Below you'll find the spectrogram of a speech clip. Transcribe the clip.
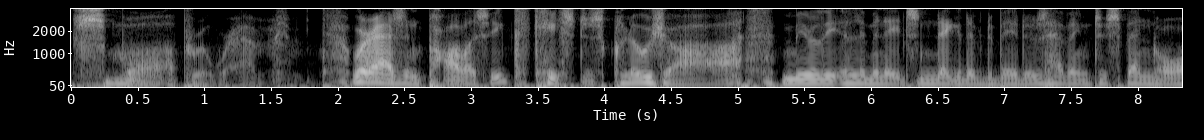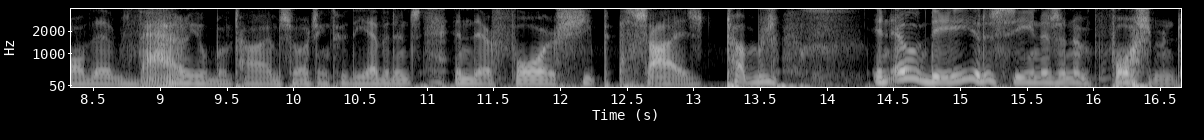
small programs. Whereas in policy, case disclosure merely eliminates negative debaters having to spend all their valuable time sorting through the evidence in their four sheep sized tubs. In LD, it is seen as an enforcement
